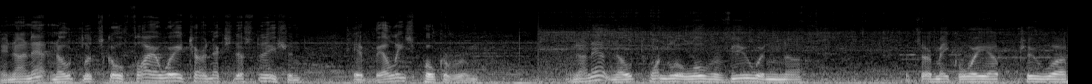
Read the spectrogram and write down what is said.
And on that note, let's go fly away to our next destination at Bally's Poker Room. And on that note, one little overview and uh, let's our make our way up to uh,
